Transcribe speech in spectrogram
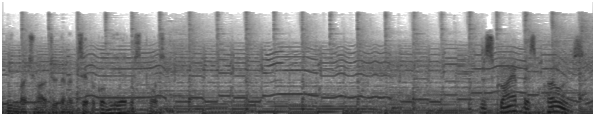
Can't be much larger than a typical Miiverse post. Describe this pose.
